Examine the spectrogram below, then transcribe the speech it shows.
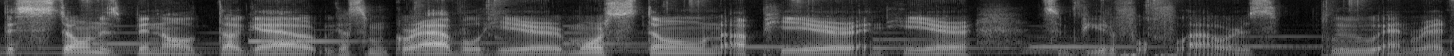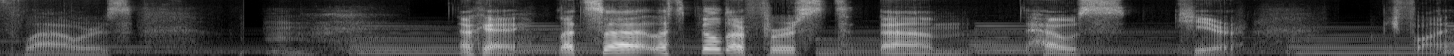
this stone has been all dug out. We got some gravel here, more stone up here and here, some beautiful flowers, blue and red flowers. Okay, let's uh, let's build our first um, house here. Be fine,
